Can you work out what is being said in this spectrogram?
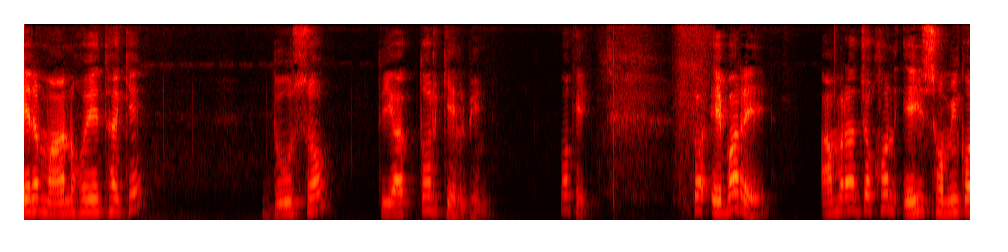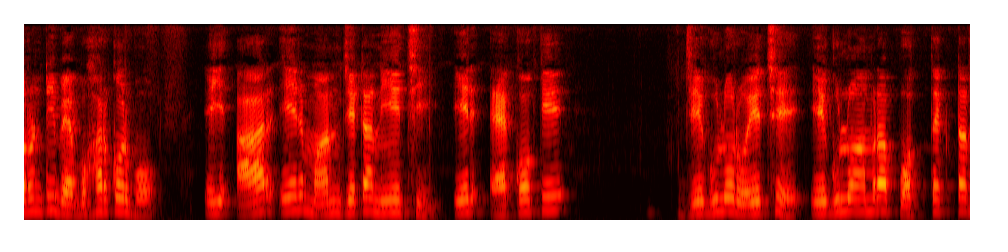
এর মান হয়ে থাকে দুশো তিয়াত্তর কেলভিন। ওকে, তো এবারে আমরা যখন এই সমীকরণটি ব্যবহার করব এই আর এর মান যেটা নিয়েছি, এর এককে যেগুলো রয়েছে, এগুলো আমরা প্রত্যেকটার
